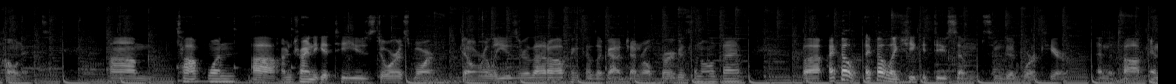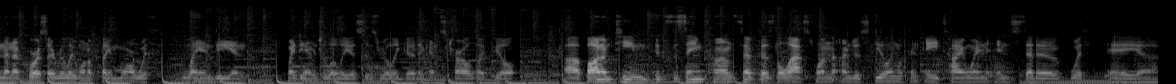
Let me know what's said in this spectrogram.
opponent. Um, top one, uh, I'm trying to get to use Doris more. Don't really use her that often because I've got General Purrgis and all that. But I felt I felt like she could do some some good work here in the top. And then of course I really want to play more with Landy and my damage Lilias is really good against Charles. I feel. Uh, bottom team, it's the same concept as the last one. I'm just dealing with an A Tywin instead of with a uh,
